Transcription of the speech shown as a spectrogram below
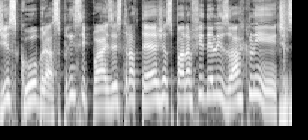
Descubra as principais estratégias para fidelizar clientes.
